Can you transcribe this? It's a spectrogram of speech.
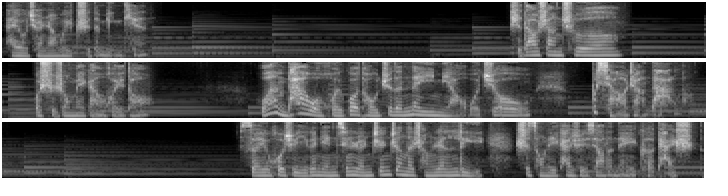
还有全然未知的明天。直到上车，我始终没敢回头，我很怕我回过头去的那一秒，我就。不想要长大了，所以或许一个年轻人真正的成人礼是从离开学校的那一刻开始的。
